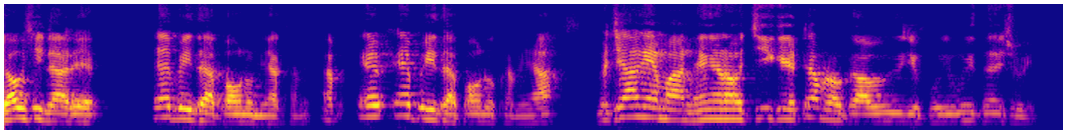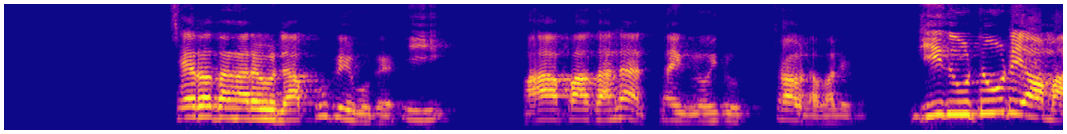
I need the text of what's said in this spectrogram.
ရောက်ရှိလာတဲ့ အဲ့ပိဿပေါင်းတို့များခင်ဗျအဲ့အဲ့ပိဿပေါင်းတို့ခင်ဗျာမကြခင်မှာနိုင်ငံတော်ကြီးကတက်မတော်ကာဝူကြီးဘုရားမီးသန်းရွှေဆရာတော်တန်ဃာတို့လာဖူးတွေ့ဖို့တဲ့ဤမဟာပါဒနာနိုင်ကလေးတို့ကြောက်လာပါလိမ့်မယ်ညီသူတိုးတယောက်မှ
